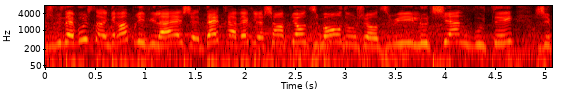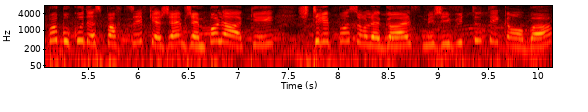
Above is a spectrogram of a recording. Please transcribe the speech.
Je vous avoue, c'est un grand privilège d'être avec le champion du monde aujourd'hui, Lucian Boutet. J'ai pas beaucoup de sportifs que j'aime. J'aime pas le hockey. Je ne pas sur le golf, mais j'ai vu tous tes combats.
